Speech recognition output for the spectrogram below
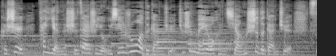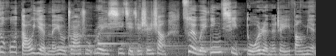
可是他演的实在是有一些弱的感觉，就是没有很强势的感觉，似乎导演没有抓住瑞希姐姐身上最为英气夺人的这一方面。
